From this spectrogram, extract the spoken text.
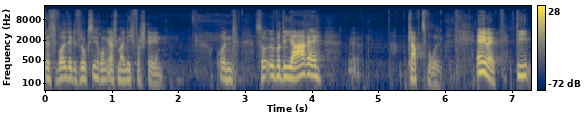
das wollte die Flugsicherung erstmal nicht verstehen. Und so über die Jahre äh, klappt es wohl. Anyway, die,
